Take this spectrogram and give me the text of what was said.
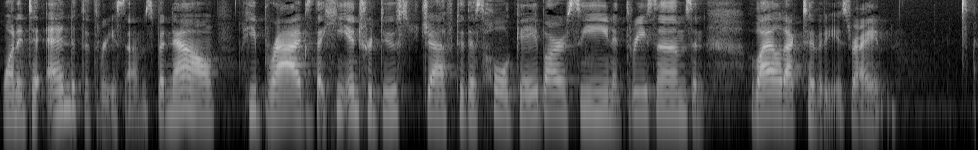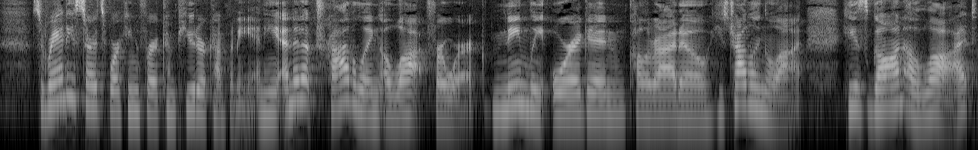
wanted to end the threesomes, but now he brags that he introduced Jeff to this whole gay bar scene and threesomes and wild activities, right? So Randy starts working for a computer company and he ended up traveling a lot for work, namely Oregon, Colorado. He's traveling a lot. He's gone a lot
